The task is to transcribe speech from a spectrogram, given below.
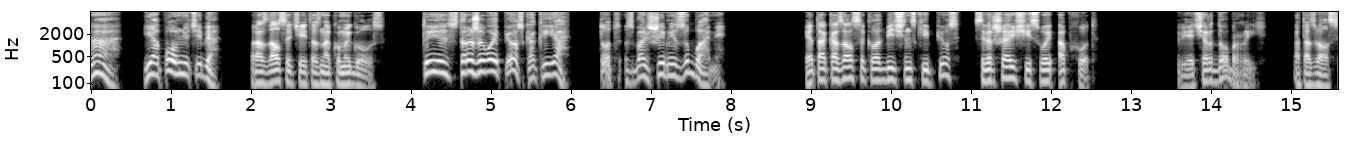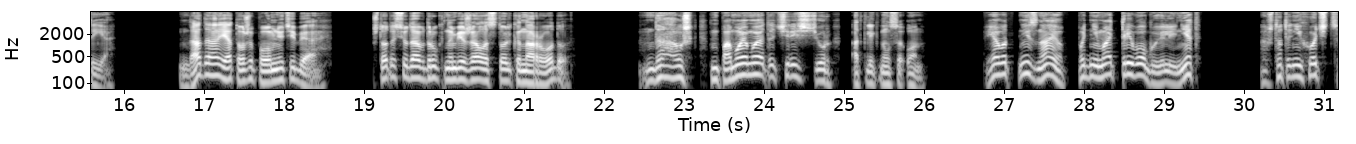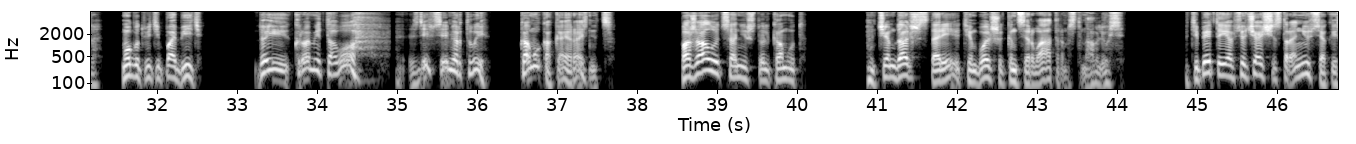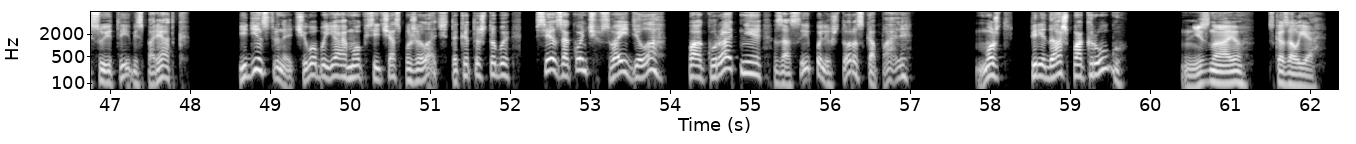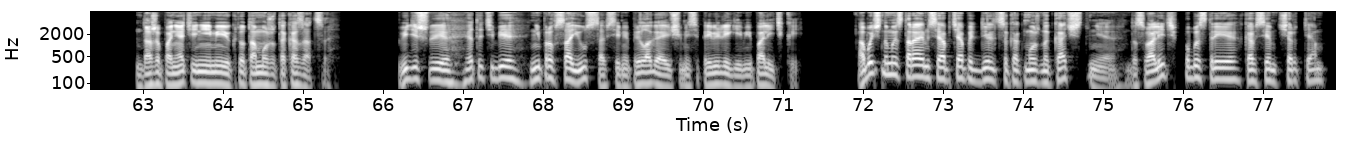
«А, я помню тебя!» — раздался чей-то знакомый голос. «Ты сторожевой пес, как и я, тот с большими зубами». Это оказался кладбищенский пес, совершающий свой обход. «Вечер добрый», — отозвался я. «Да-да, я тоже помню тебя. Что-то сюда вдруг набежало столько народу». «Да уж, по-моему, это чересчур», — откликнулся он. «Я вот не знаю, поднимать тревогу или нет. Что-то не хочется. Могут ведь и побить. Да и, кроме того, здесь все мертвы. Кому какая разница?» Пожалуются они, что ли, кому-то. Чем дальше старею, тем больше консерватором становлюсь. Теперь-то я все чаще сторонюсь всякой суеты, беспорядка. Единственное, чего бы я мог сейчас пожелать, так это чтобы все, закончив свои дела, поаккуратнее засыпали, что раскопали. Может, передашь по кругу? — Не знаю, — сказал я. Даже понятия не имею, кто там может оказаться. Видишь ли, это тебе не профсоюз со всеми прилагающимися привилегиями и политикой. Обычно мы стараемся обтяпать дельца как можно качественнее, да свалить побыстрее ко всем чертям.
